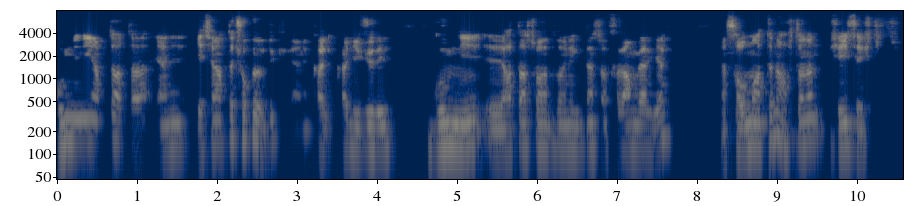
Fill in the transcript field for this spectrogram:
Gumni'nin yaptığı hata yani geçen hafta çok övdük. Yani Kal Gumni e, hatta sonradan oyuna gittikten sonra Framberger yani savunma hattını haftanın şeyi seçtik.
